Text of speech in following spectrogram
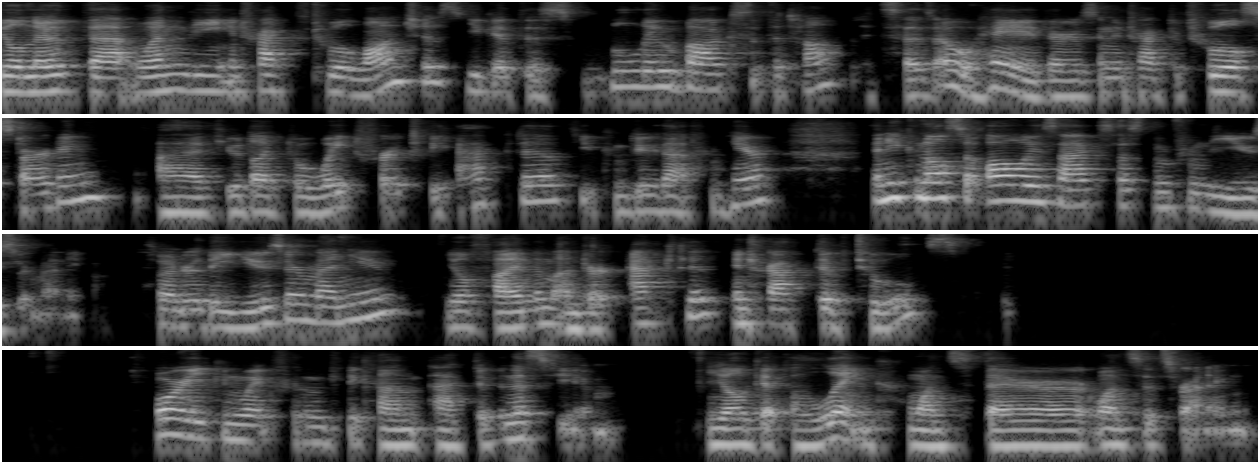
You'll note that when the interactive tool launches, you get this blue box at the top. It says, oh, hey, there's an interactive tool starting. Uh, if you'd like to wait for it to be active, you can do that from here. And you can also always access them from the user menu. So under the user menu, you'll find them under active interactive tools. Or you can wait for them to become active in this view. You'll get a link once they're once it's running.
